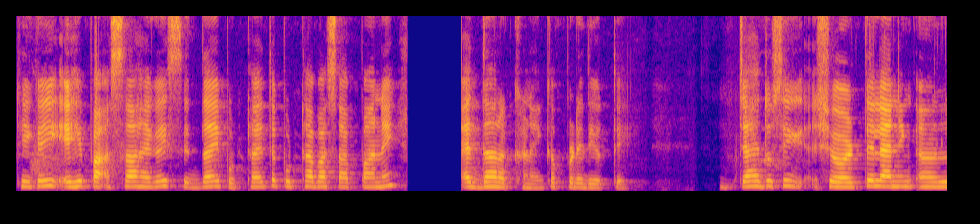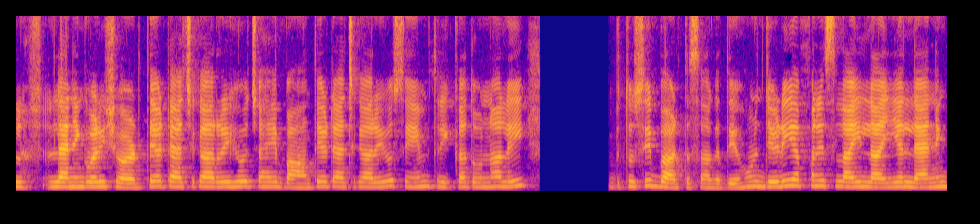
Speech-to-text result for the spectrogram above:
ਠੀਕ ਹੈ ਜੀ? ਇਹ ਪਾਸਾ ਹੈਗਾ ਇਹ ਸਿੱਧਾ ਹੀ ਪੁੱਠਾ ਹੈ ਤੇ ਪੁੱਠਾ ਪਾਸਾ ਆਪਾਂ ਨੇ ਐਦਾਂ ਰੱਖਣਾ ਹੈ ਕੱਪੜੇ ਦੇ ਉੱਤੇ। ਚਾਹੇ ਤੁਸੀਂ ਸ਼ਰਟ ਤੇ ਲਾਈਨਿੰਗ ਲੈਨਿੰਗ ਵਾਲੀ ਸ਼ਰਟ ਤੇ ਅਟੈਚ ਕਰ ਰਹੇ ਹੋ, ਚਾਹੇ ਬਾਂਹ ਤੇ ਅਟੈਚ ਕਰ ਰਹੇ ਹੋ ਸੇਮ ਤਰੀਕਾ ਦੋਨਾਂ ਲਈ ਤੁਸੀਂ ਵਰਤ ਸਕਦੇ ਹੋ। ਹੁਣ ਜਿਹੜੀ ਆਪਾਂ ਨੇ ਸਿਲਾਈ ਲਾਈ ਹੈ ਲਾਈਨਿੰਗ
